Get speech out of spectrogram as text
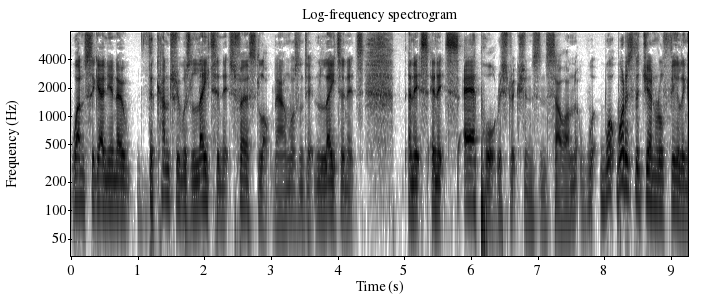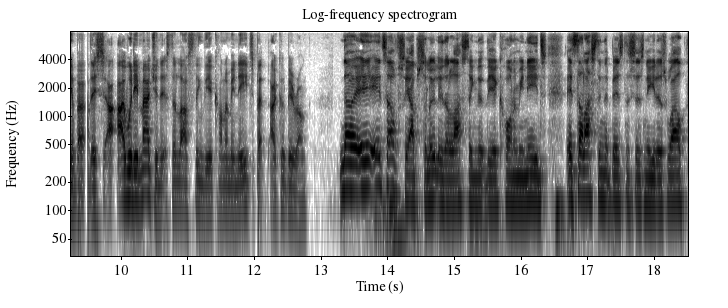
once again, you know, the country was late in its first lockdown, wasn't it? And late in its and its in its airport restrictions and so on. What what is the general feeling about this? I would imagine it's the last thing the economy needs, but I could be wrong. No, it's obviously absolutely the last thing that the economy needs. It's the last thing that businesses need as well.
